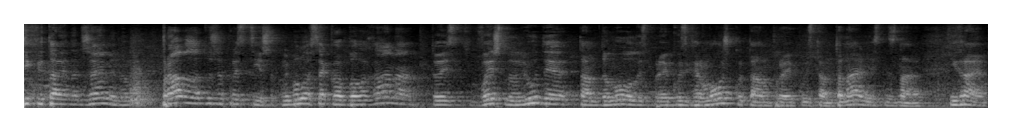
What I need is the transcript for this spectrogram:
Всіх вітаю на джемі. Ну, правила дуже прості, щоб не було всякого балагана. Тобто вийшли люди, там домовились про якусь гармошку, там про якусь там тональність, не знаю. І граємо.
